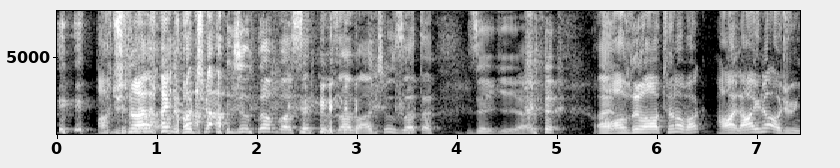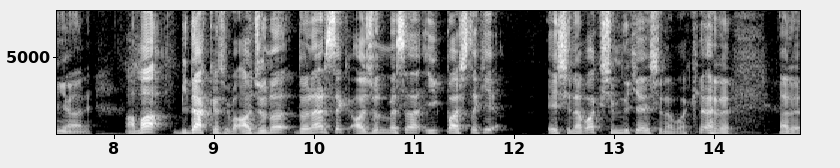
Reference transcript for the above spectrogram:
Acun hala aynı Acun. Acun'dan bahsetmiyoruz abi Acun zaten zengin yani Hayır. Aldığı hatuna bak. Hala aynı Acun yani. Ama bir dakika şimdi Acun'a dönersek Acun mesela ilk baştaki eşine bak şimdiki eşine bak. Yani hani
